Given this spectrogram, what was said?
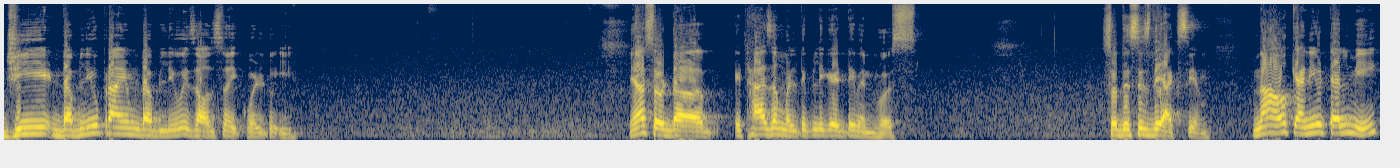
G W prime W is also equal to E. Yeah, so the, it has a multiplicative inverse. So this is the axiom. Now can you tell me,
